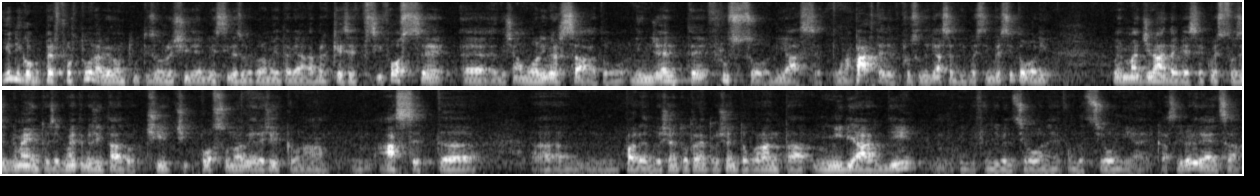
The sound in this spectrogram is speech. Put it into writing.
Io dico per fortuna che non tutti sono riusciti a investire sull'economia italiana, perché se si fosse eh, diciamo, riversato l'ingente flusso di asset, una parte del flusso degli asset di questi investitori, voi immaginate che se questo segmento, i segmenti che ho citato, ci, ci possono avere circa um, asset eh, pari a 230-240 miliardi, quindi fondi di pensione, fondazioni e casse di previdenza,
